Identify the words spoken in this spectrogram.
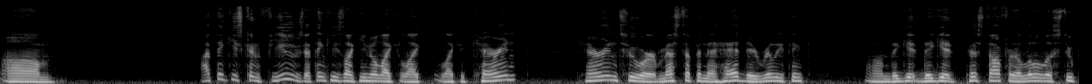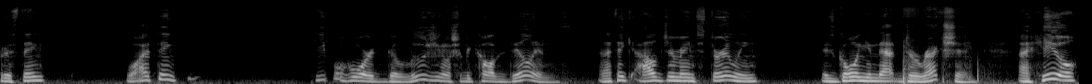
Um, I think he's confused. I think he's like you know like like like a Karen, Karens who are messed up in the head. They really think um, they get they get pissed off for the littlest stupidest thing. Well, I think people who are delusional should be called Dillons, and I think Aljamain Sterling is going in that direction. A heel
